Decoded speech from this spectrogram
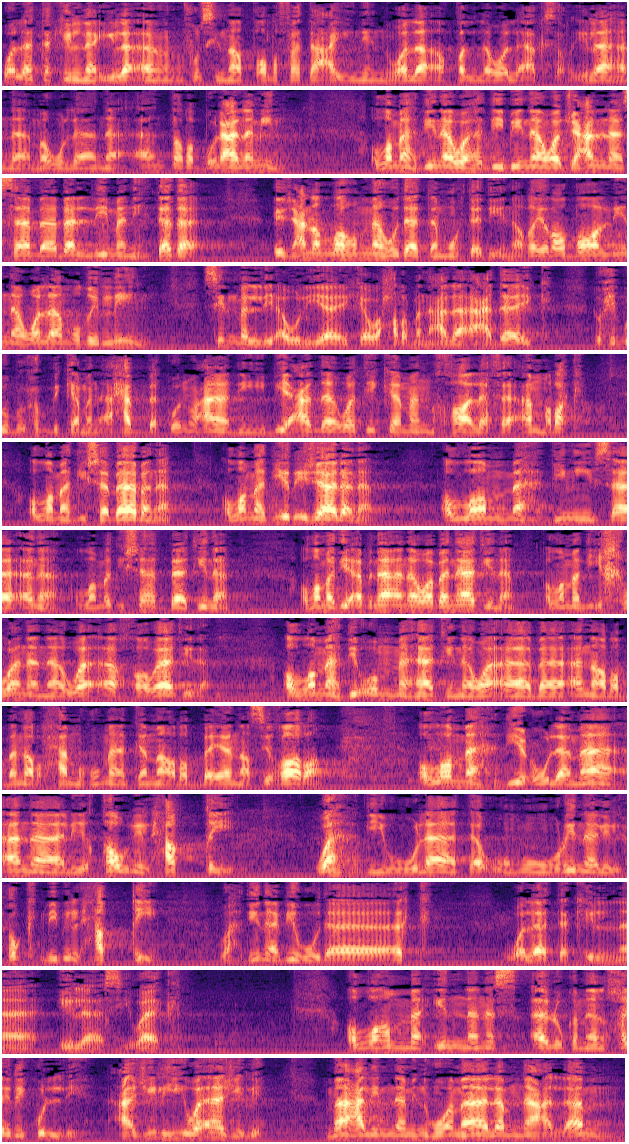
ولا تكلنا إلى أنفسنا طرفة عين ولا أقل ولا أكثر. إلهنا مولانا أنت رب العالمين. اللهم اهدنا واهد بنا واجعلنا سببا لمن اهتدى. اجعلنا اللهم هداة مهتدين غير ضالين ولا مضلين. سلما لأوليائك وحربا على أعدائك. تحب بحبك من أحبك ونعادي بعداوتك من خالف أمرك. اللهم اهدي شبابنا اللهم اهدي رجالنا. اللهم اهد نساءنا اللهم اهد شاباتنا. اللهم اهد أبناءنا وبناتنا. اللهم اهد إخواننا وأخواتنا. اللهم اهد أمهاتنا وآباءنا ربنا ارحمهما كما ربيانا صغارا. اللهم اهد علماءنا لقول الحق واهد ولاة أمورنا للحكم بالحق واهدنا بهداك ولا تكلنا إلى سواك. اللهم إنا نسألك من الخير كله عاجله وآجله ما علمنا منه وما لم نعلم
